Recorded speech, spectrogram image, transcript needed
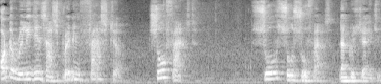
other religions are spreading faster, so fast, so, so, so fast than Christianity.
